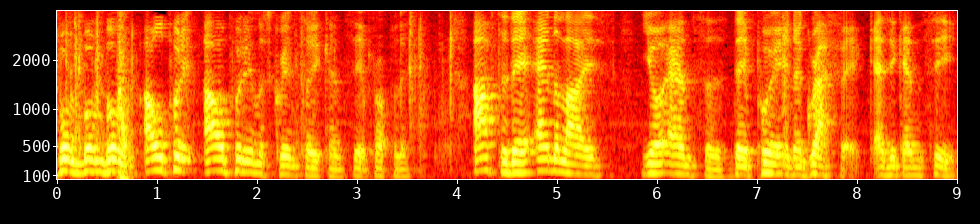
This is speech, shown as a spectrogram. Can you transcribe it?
Boom, boom, boom. I will put it. I will put it on the screen so you can see it properly. After they analyze your answers, they put it in a graphic, as you can see.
